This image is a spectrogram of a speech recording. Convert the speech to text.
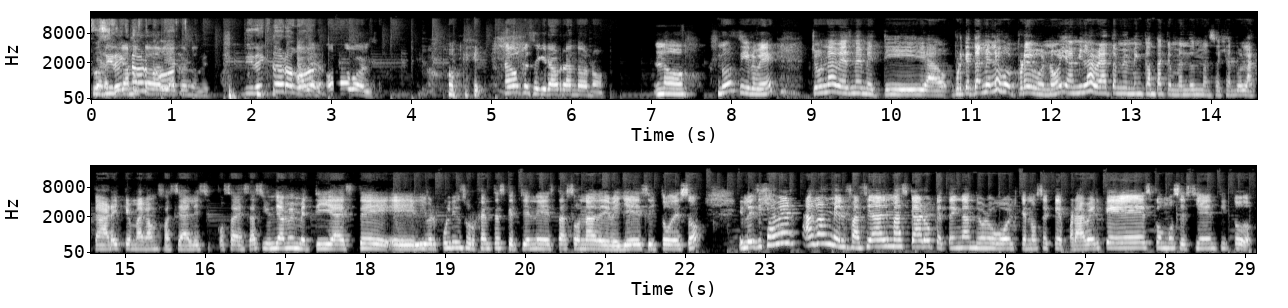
pues directo Orogol. Directo Orogol. A ver, Orogol. Ok. ¿Tengo que seguir ahorrando o no? No, no sirve. Yo una vez me metí a, porque también luego pruebo, ¿no? Y a mí la verdad también me encanta que me anden masajeando la cara y que me hagan faciales y cosas de esas. Y un día me metí a este eh, Liverpool Insurgentes que tiene esta zona de belleza y todo eso. Y les dije, a ver, háganme el facial más caro que tengan de Oro Gold, que no sé qué, para ver qué es, cómo se siente y todo.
